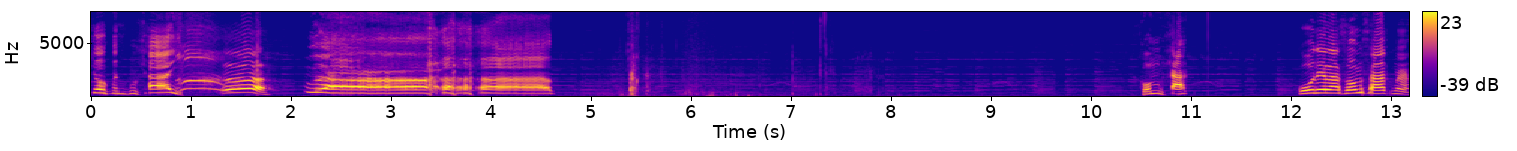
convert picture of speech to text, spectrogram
เจ้าเป็นผู้ชายเออ ว้าวสมศักดิ์กูนี่ล่ะสมศักดิ์น่ะ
